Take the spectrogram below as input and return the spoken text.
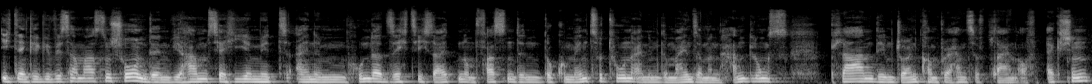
Ich denke gewissermaßen schon, denn wir haben es ja hier mit einem 160 Seiten umfassenden Dokument zu tun, einem gemeinsamen Handlungsplan, dem Joint Comprehensive Plan of Action,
